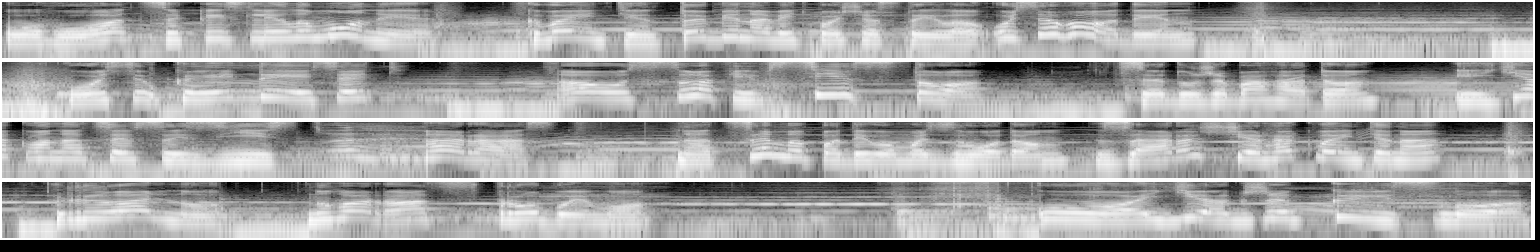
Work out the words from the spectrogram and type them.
Ого, це кислі лимони. Квентін, тобі навіть пощастило. Усього один. Ось у Кейт 10. А у Софі всі 100. Це дуже багато. І як вона це все з'їсть? Гаразд. На це ми подивимось згодом. Зараз черга Квентіна. Реально, ну гаразд, спробуємо. О, як же кисло!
